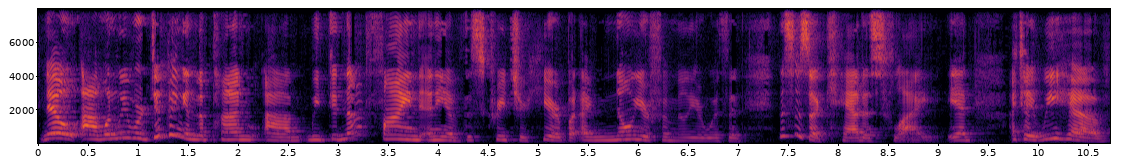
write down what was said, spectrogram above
Now, uh, when we were dipping in the pond, um, we did not find any of this creature here, but I know you're familiar with it. This is a caddisfly, and I tell you, we have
